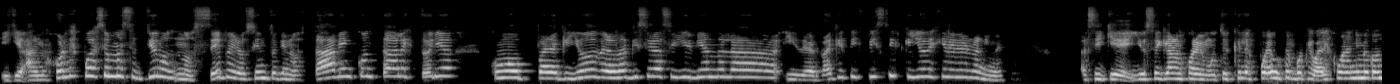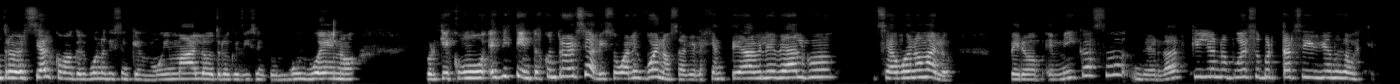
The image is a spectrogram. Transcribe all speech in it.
y que a lo mejor después hacían más sentido, no, no sé, pero siento que no estaba bien contada la historia como para que yo de verdad quisiera seguir viéndola y de verdad que es difícil que yo deje de ver el anime. Así que yo sé que a lo mejor hay muchos que les puede gustar porque igual es como un anime controversial, como que algunos dicen que es muy malo, otros que dicen que es muy bueno, porque es como, es distinto, es controversial y eso igual es bueno, o sea, que la gente hable de algo, sea bueno o malo. Pero en mi caso, de verdad que yo no puedo soportar seguir viendo esa cuestión.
